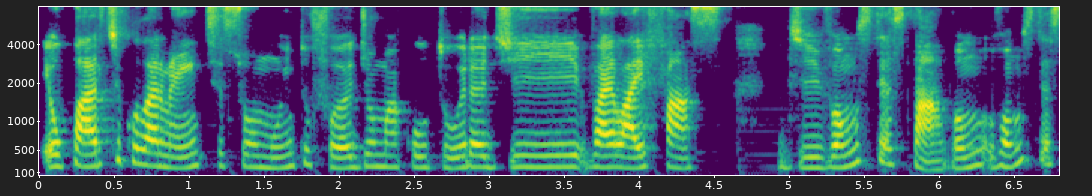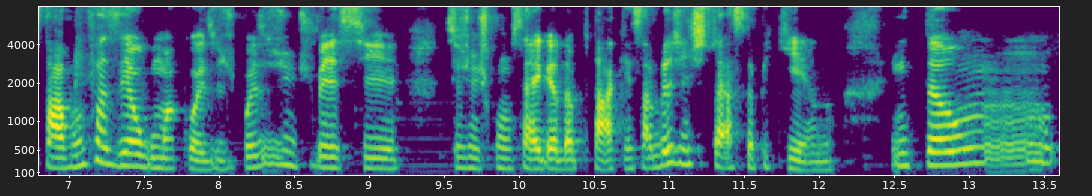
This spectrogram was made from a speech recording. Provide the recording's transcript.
Eu, particularmente, sou muito fã de uma cultura de vai lá e faz. De vamos testar, vamos, vamos testar, vamos fazer alguma coisa. Depois a gente vê se, se a gente consegue adaptar. Quem sabe a gente testa pequeno. Então,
